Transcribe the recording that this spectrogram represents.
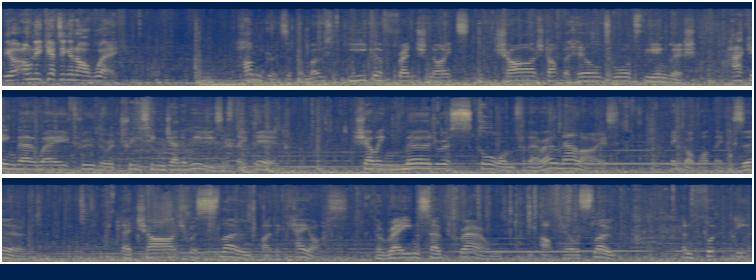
They are only getting in our way hundreds of the most eager French knights charged up the hill towards the English, hacking their way through the retreating Genoese as they did. Showing murderous scorn for their own allies, they got what they deserved. Their charge was slowed by the chaos, the rain soaked ground, the uphill slope, and foot deep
